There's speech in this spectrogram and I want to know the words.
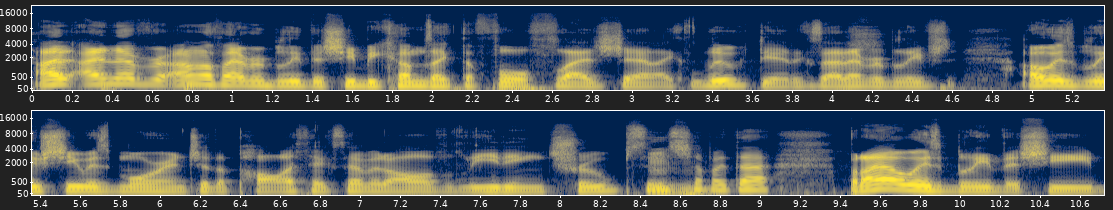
I, I never, I don't know if I ever believed that she becomes like the full fledged Jedi like Luke did, because I never believed, I always believed she was more into the politics of it all, of leading troops and Mhm. stuff like that. But I always believed that she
